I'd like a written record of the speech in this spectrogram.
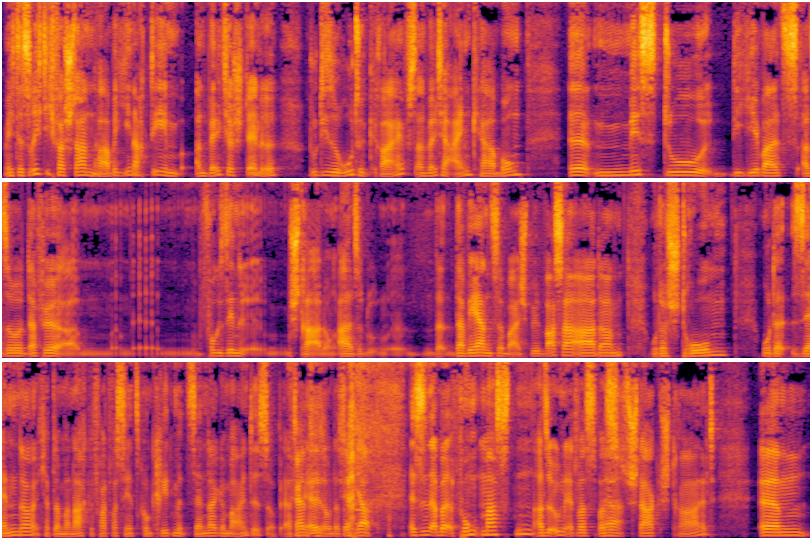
Wenn ich das richtig verstanden habe, je nachdem, an welcher Stelle du diese Route greifst, an welcher Einkerbung, äh, misst du die jeweils, also dafür ähm, vorgesehene äh, Strahlung. Also du, äh, da, da wären zum Beispiel Wasseradern oder Strom oder Sender. Ich habe da mal nachgefragt, was jetzt konkret mit Sender gemeint ist, ob RTL Fernsehen, oder so. ja. Ja. es sind aber Funkmasten, also irgendetwas, was Ja. stark strahlt. Ähm,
